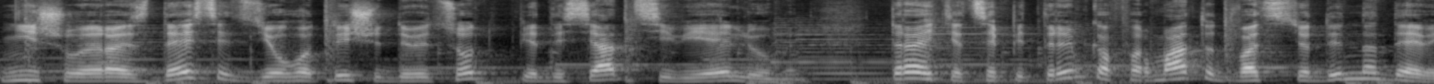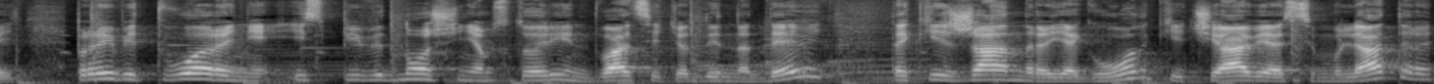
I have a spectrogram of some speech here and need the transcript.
ніж у RS10 з його 1950 CVA Lumen. Третє це підтримка формату 21 на 9. При відтворенні із співвідношенням сторін 21 на 9 такі жанри, як гонки чи авіасимулятори,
